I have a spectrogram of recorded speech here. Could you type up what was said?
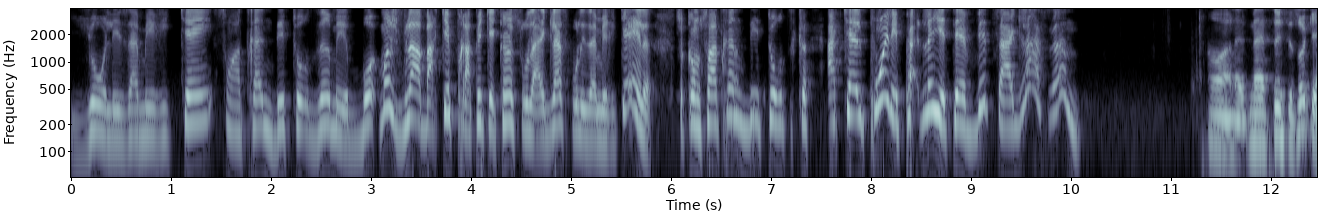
Yo, les Américains sont en train de détourdir mes bois. Moi, je voulais embarquer, frapper quelqu'un sur la glace pour les Américains, là. Je comme ça en train de détourdir. À quel point les là ils étaient vite sur la glace, man? honnêtement, tu sais, c'est sûr que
